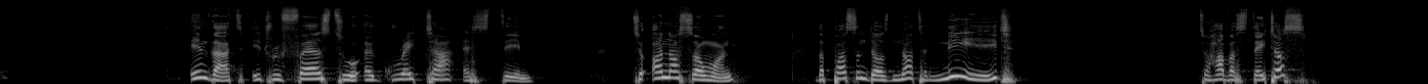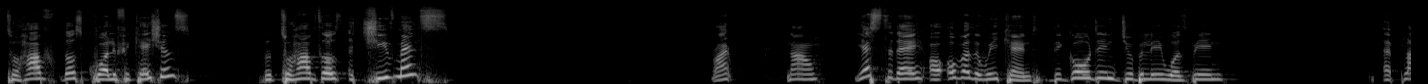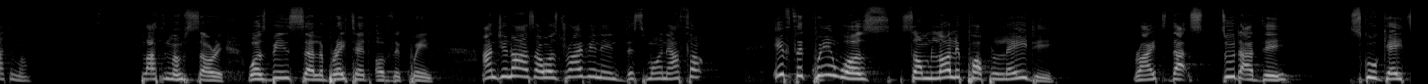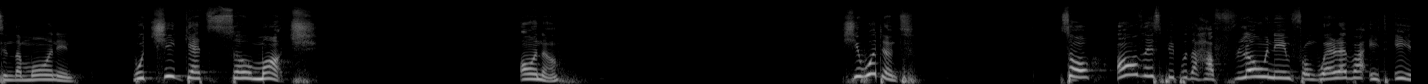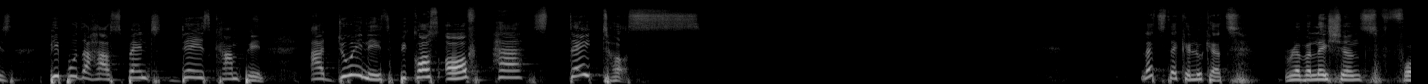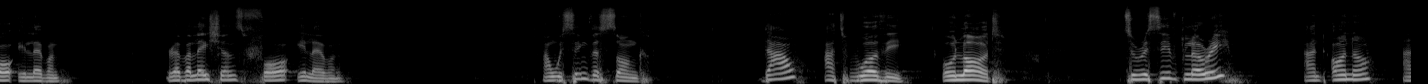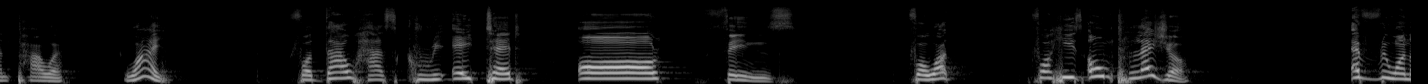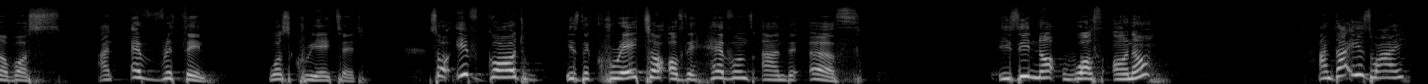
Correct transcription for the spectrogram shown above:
in that it refers to a greater esteem. To honor someone, the person does not need to have a status to have those qualifications, to have those achievements. Right? Now, yesterday or over the weekend, the Golden Jubilee was being uh, platinum, platinum, sorry, was being celebrated of the Queen. And you know, as I was driving in this morning, I thought, if the Queen was some lollipop lady, right, that stood at the school gates in the morning, would she get so much honor? She wouldn't. So, all these people that have flown in from wherever it is, people that have spent days camping, are doing it because of her status. Let's take a look at Revelations 4:11. Revelations 4:11. And we sing this song. Thou art worthy, O Lord, to receive glory and honor and power. Why? For thou hast created all things. For what? For his own pleasure. Every one of us and everything was created. So if God is the creator of the heavens and the earth, is he not worth honor? And that is why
